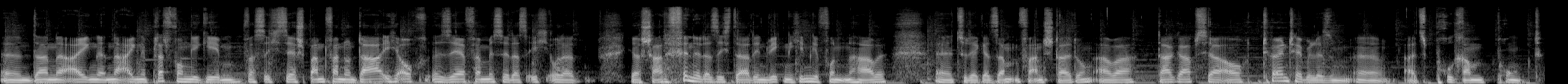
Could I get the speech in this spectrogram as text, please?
äh, da eine eigene, eine eigene Plattform gegeben, was ich sehr spannend fand. Und da ich auch äh, sehr vermisse, dass ich oder ja schade finde, dass ich da den Weg nicht hingefunden habe äh, zu der gesamten Veranstaltung. Aber da gab es ja auch Turntablism äh, als Programmpunkt.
